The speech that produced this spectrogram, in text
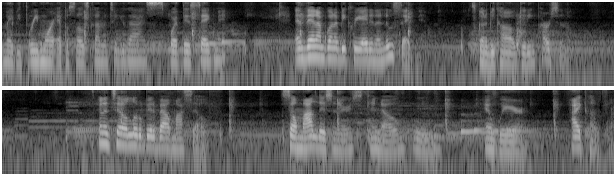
maybe three more episodes coming to you guys for this segment. And then I'm going to be creating a new segment. It's going to be called Getting Personal I'm going to tell a little bit about myself so my listeners can know who and where I come from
